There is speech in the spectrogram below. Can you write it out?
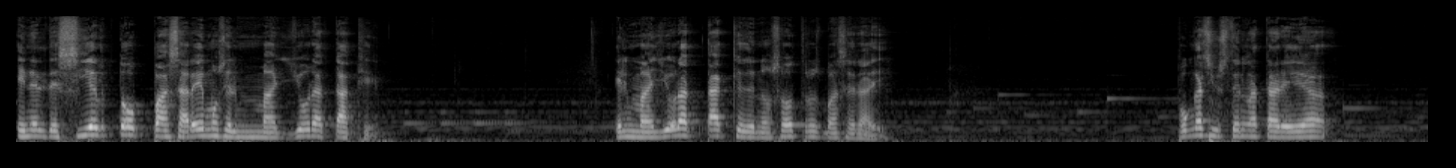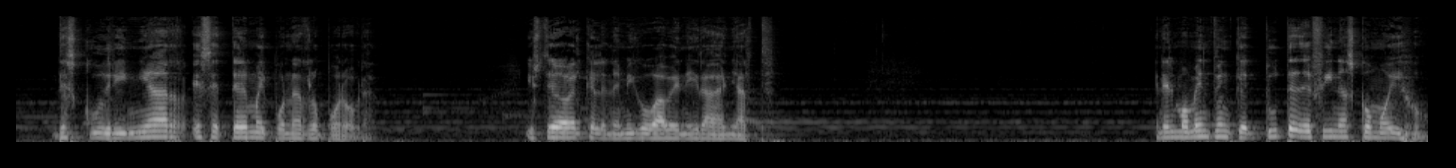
En el desierto pasaremos el mayor ataque. El mayor ataque de nosotros va a ser ahí. Póngase usted en la tarea de escudriñar ese tema y ponerlo por obra. Y usted va a ver que el enemigo va a venir a dañarte. En el momento en que tú te definas como hijo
